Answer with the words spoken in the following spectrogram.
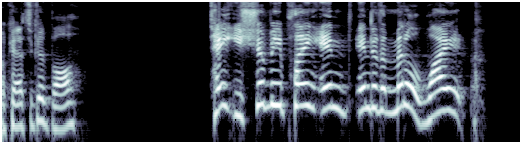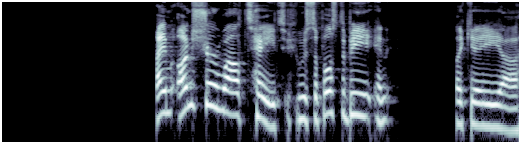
Okay, that's a good ball. Tate, you should be playing in into the middle. Why? I'm unsure. While Tate, who is supposed to be in like a uh,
